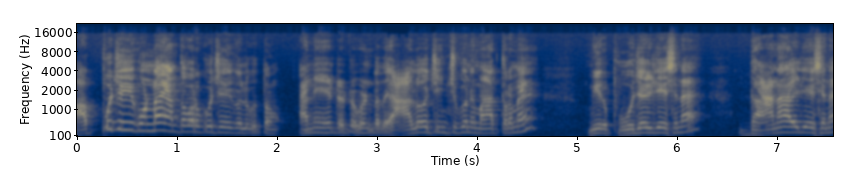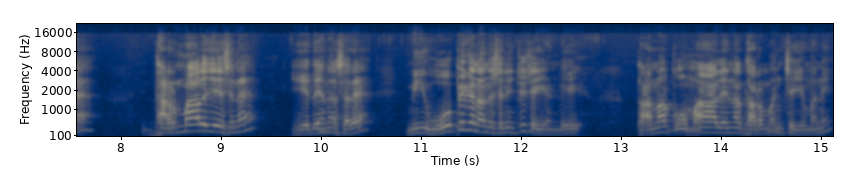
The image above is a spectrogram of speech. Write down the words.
అప్పు చేయకుండా ఎంతవరకు చేయగలుగుతాం? అనేటటువంటిది ఆలోచించుకుని మాత్రమే మీరు పూజలు చేసినా దానాలు చేసినా ధర్మాలు చేసినా ఏదైనా సరే మీ ఓపికను అనుసరించి చేయండి. తనకు మాలిన ధర్మం చేయమని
